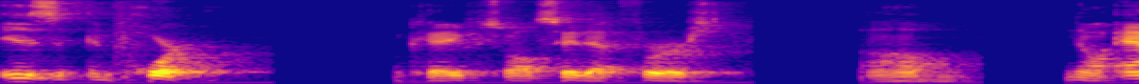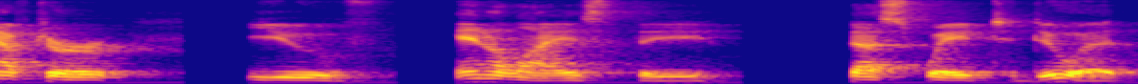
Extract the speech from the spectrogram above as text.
is important. Okay, so I'll say that first. Um, know, after you've analyzed the best way to do it,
